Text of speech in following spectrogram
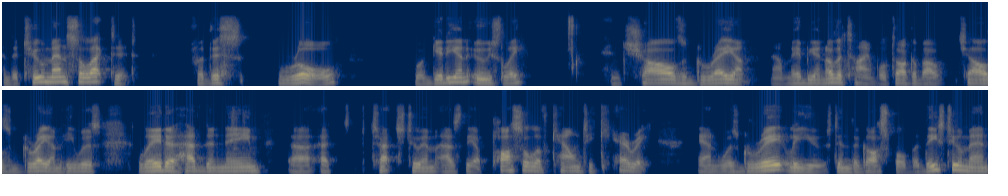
And the two men selected for this role were Gideon Ouseley and Charles Graham. Now, maybe another time we'll talk about Charles Graham. He was later had the name uh, attached to him as the Apostle of County Kerry and was greatly used in the gospel. But these two men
